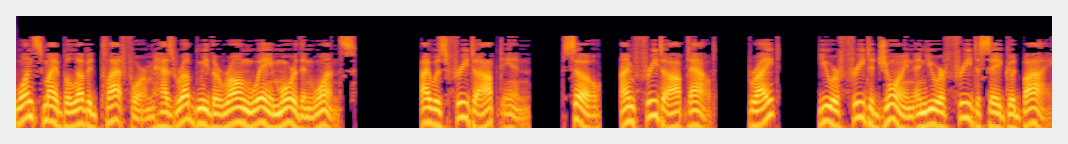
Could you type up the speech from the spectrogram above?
Once my beloved platform has rubbed me the wrong way more than once. I was free to opt in. So, I'm free to opt out. Right? You are free to join and you are free to say goodbye.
